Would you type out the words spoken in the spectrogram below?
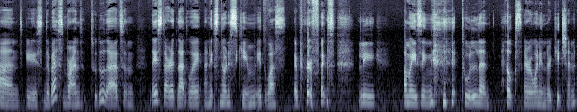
And it is the best brand to do that and they started that way and it's not a scheme. It was a perfectly amazing tool that helps everyone in their kitchen.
